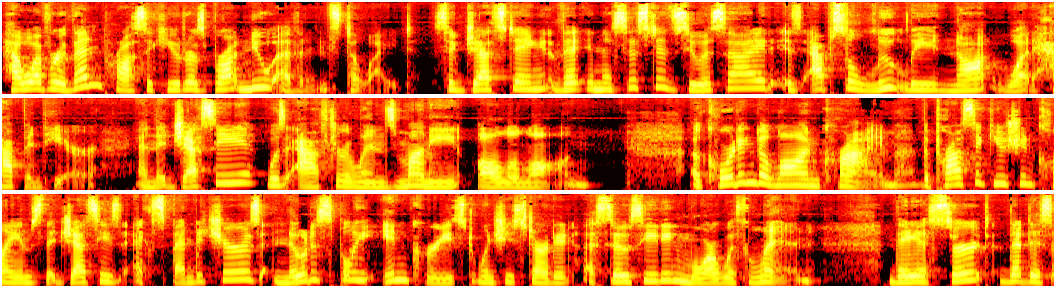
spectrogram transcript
However, then prosecutors brought new evidence to light, suggesting that an assisted suicide is absolutely not what happened here, and that Jesse was after Lynn's money all along. According to Law and Crime, the prosecution claims that Jesse's expenditures noticeably increased when she started associating more with Lynn. They assert that this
